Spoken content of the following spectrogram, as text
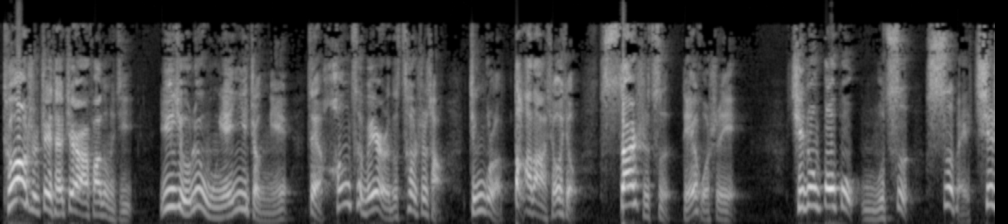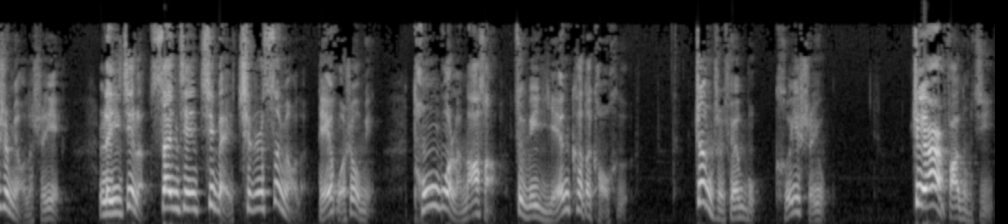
同样是这台 G 二发动机，一九六五年一整年在亨茨维尔的测试场。经过了大大小小三十次点火试验，其中包括五次四百七十秒的实验，累计了三千七百七十四秒的点火寿命，通过了 NASA 最为严苛的考核，正式宣布可以使用。G 二发动机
